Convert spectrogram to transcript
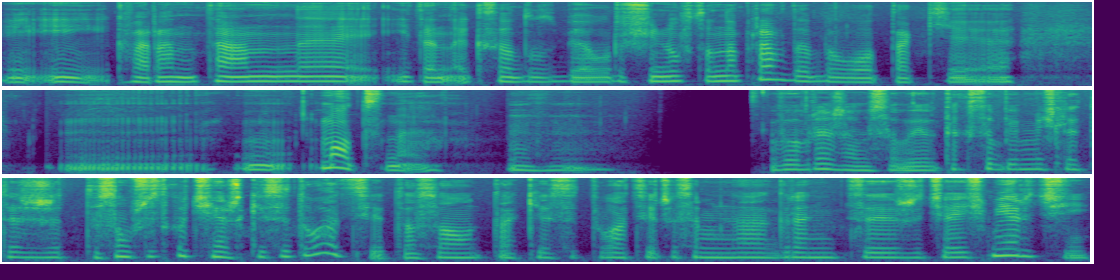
i, i kwarantanny, i ten eksodus Białorusinów, to naprawdę było takie mm, mm, mocne. Mhm. Wyobrażam sobie, tak sobie myślę też, że to są wszystko ciężkie sytuacje. To są takie sytuacje czasami na granicy życia i śmierci.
